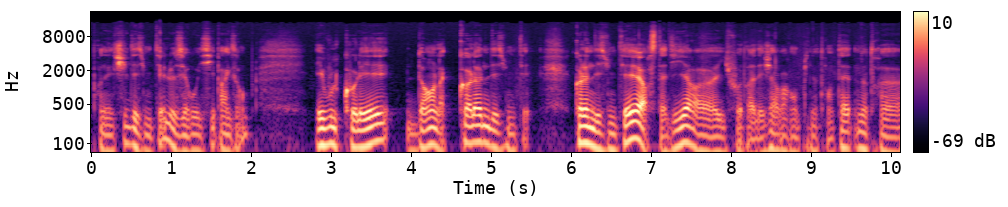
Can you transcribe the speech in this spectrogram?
prenez le chiffre des unités, le 0 ici par exemple, et vous le collez dans la colonne des unités. Colonne des unités, c'est-à-dire, euh, il faudrait déjà avoir rempli notre, en tête, euh,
